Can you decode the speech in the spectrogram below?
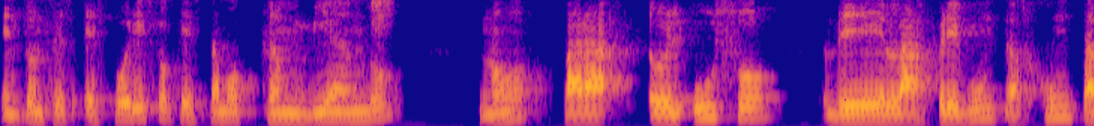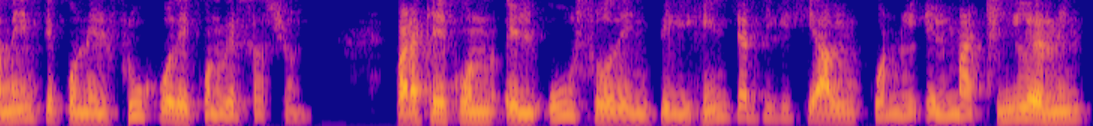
Entonces, es por eso que estamos cambiando, ¿no? Para el uso de las preguntas juntamente con el flujo de conversación, para que con el uso de inteligencia artificial, con el machine learning,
